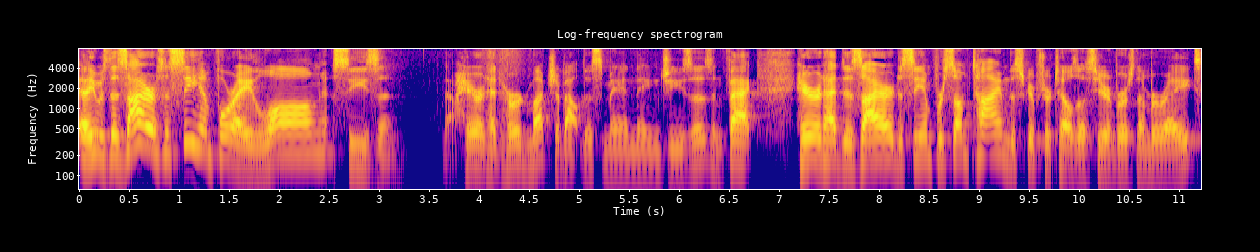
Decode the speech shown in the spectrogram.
he was desirous to see him for a long season. Now, Herod had heard much about this man named Jesus. In fact, Herod had desired to see him for some time, the scripture tells us here in verse number eight.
